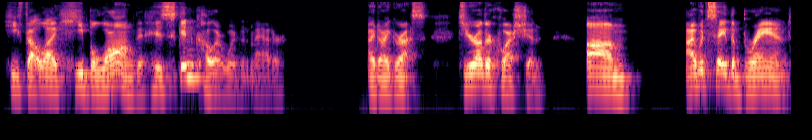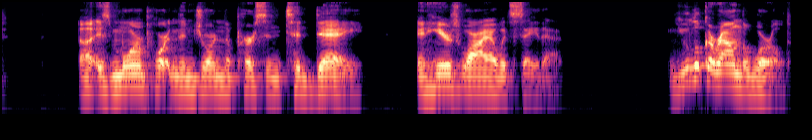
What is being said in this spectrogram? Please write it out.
he felt like he belonged, that his skin color wouldn't matter. I digress. To your other question, um, I would say the brand uh, is more important than Jordan the person today. And here's why I would say that. You look around the world,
